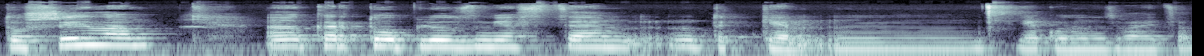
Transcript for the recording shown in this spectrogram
Тушила е, картоплю з м'ясцем. Ну, таке, як воно називається?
